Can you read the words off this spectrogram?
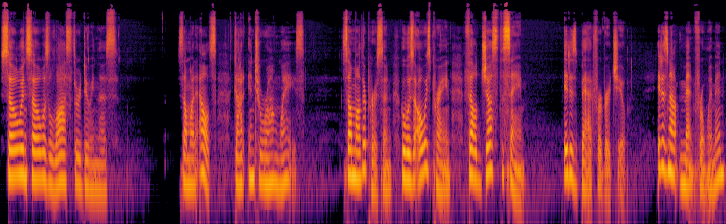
So and so was lost through doing this. Someone else got into wrong ways. Some other person who was always praying felt just the same. It is bad for virtue. It is not meant for women.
